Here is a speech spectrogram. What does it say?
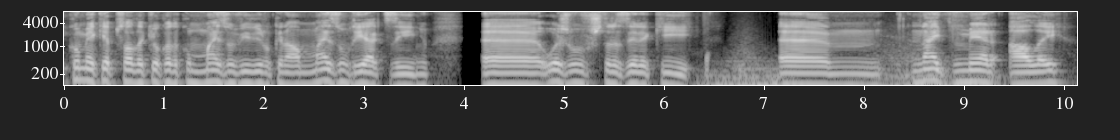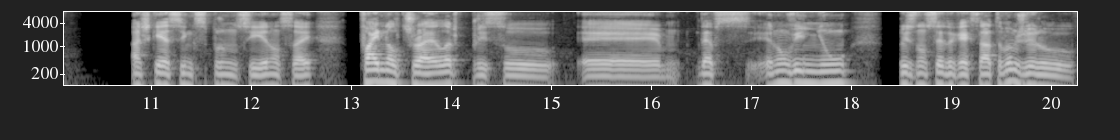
como é que é pessoal, daqui eu conto com mais um vídeo no canal, mais um reactzinho. Uh, hoje vou-vos trazer aqui um, Nightmare Alley, acho que é assim que se pronuncia, não sei. Final Trailer, por isso é, deve eu não vi nenhum, por isso não sei do que é que se trata. Vamos ver o,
